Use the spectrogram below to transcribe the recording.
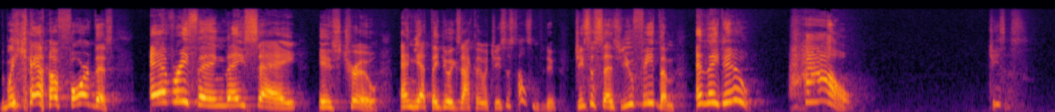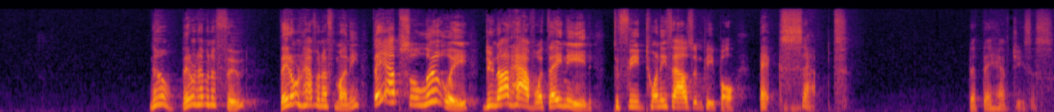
we can't afford this, everything they say is true. And yet they do exactly what Jesus tells them to do. Jesus says, You feed them, and they do. How? Jesus. No, they don't have enough food. They don't have enough money. They absolutely do not have what they need to feed 20,000 people, except that they have Jesus.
